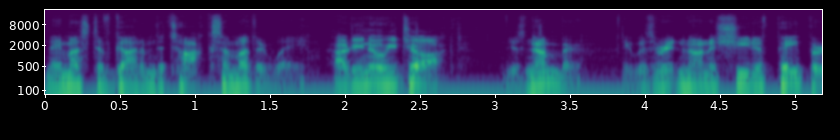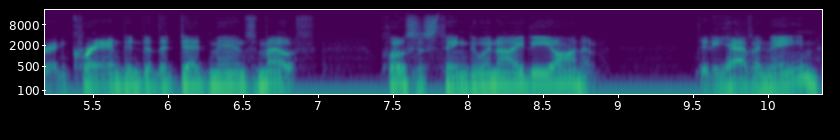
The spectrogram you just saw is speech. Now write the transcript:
They must have got him to talk some other way. How do you know he talked? His number. It was written on a sheet of paper and crammed into the dead man's mouth. Closest thing to an ID on him. Did he have a name?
